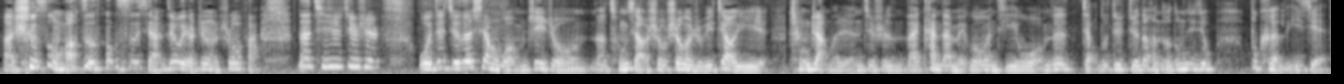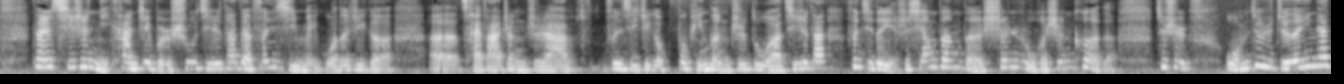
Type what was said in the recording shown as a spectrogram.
啊，输送毛泽东思想，就会有这种说法。那其实就是我就觉得像我们这种呃从小受社会主义教育成长的人，就是来看待美国问题，我们的角度就觉得很多东西就不可理解。但是其实你看这本书，其实他在分析美国的这个呃。财阀政治啊，分析这个不平等制度啊，其实他分析的也是相当的深入和深刻的。就是我们就是觉得应该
